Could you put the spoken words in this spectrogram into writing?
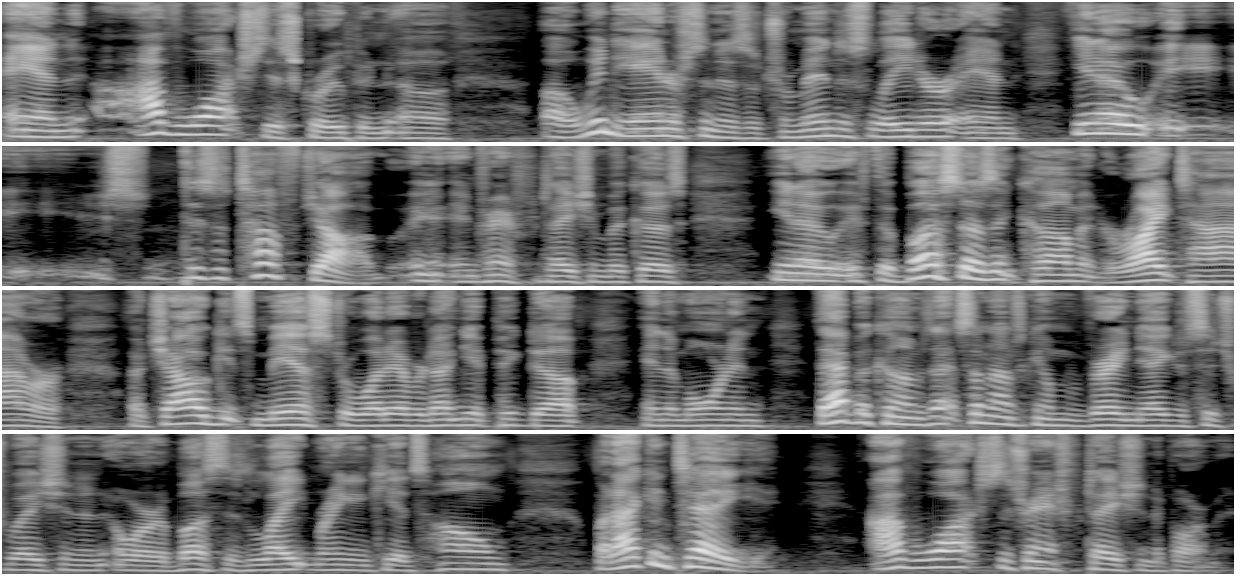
And I've watched this group, and uh, uh, Wendy Anderson is a tremendous leader. And you know, it's, a tough job in, in transportation because you know if the bus doesn't come at the right time or a child gets missed or whatever, doesn't get picked up in the morning, that becomes that sometimes becomes a very negative situation, and, or a bus is late bringing kids home. But I can tell you, I've watched the transportation department,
